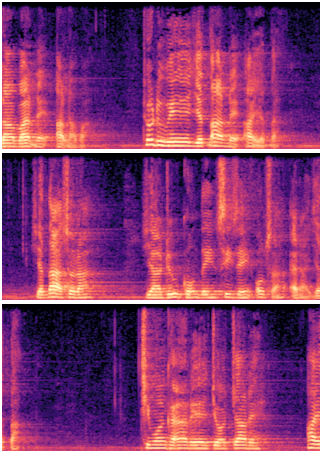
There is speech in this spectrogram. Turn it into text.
လာဘနဲ့အလာဘထို့တူပဲယတနဲ့အယတယတဆိုတာယာဓုဂုံသိမ်းစီစိန်ဥစ္စာအဲ့ဒါယတ ချီးမွမ်းခံရတယ်ကြော်ကြတယ်အယ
